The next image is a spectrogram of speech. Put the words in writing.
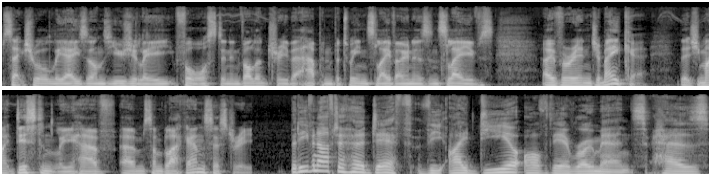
sexual liaisons, usually forced and involuntary, that happened between slave owners and slaves over in Jamaica. That she might distantly have um, some black ancestry. But even after her death, the idea of their romance has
